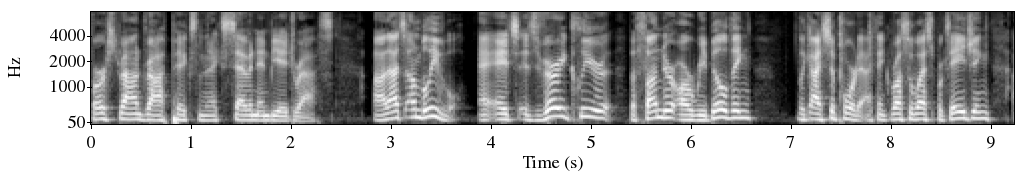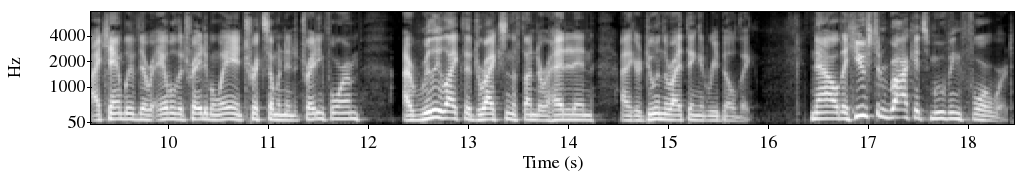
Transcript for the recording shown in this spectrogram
first round draft picks in the next seven NBA drafts. Uh, that's unbelievable. It's it's very clear the Thunder are rebuilding. Like I support it. I think Russell Westbrook's aging. I can't believe they were able to trade him away and trick someone into trading for him. I really like the direction the Thunder are headed in. I think they're doing the right thing in rebuilding. Now the Houston Rockets moving forward.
